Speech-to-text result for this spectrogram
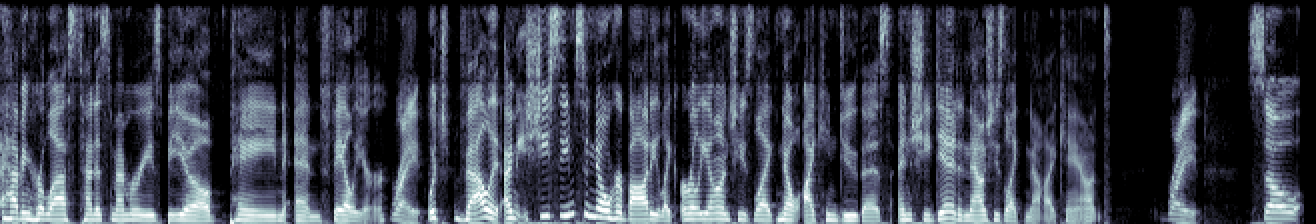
having her last tennis memories be of pain and failure. Right. Which valid. I mean, she seems to know her body. Like early on, she's like, "No, I can do this," and she did. And now she's like, "No, I can't." Right. So,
